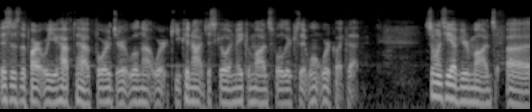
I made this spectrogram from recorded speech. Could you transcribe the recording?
this is the part where you have to have Forge or it will not work. You cannot just go and make a mods folder because it won't work like that. So once you have your mods uh,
